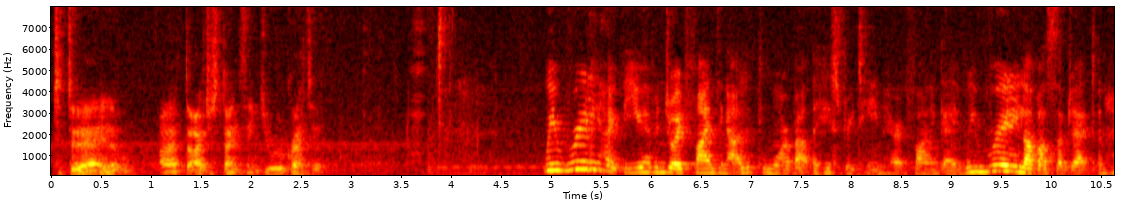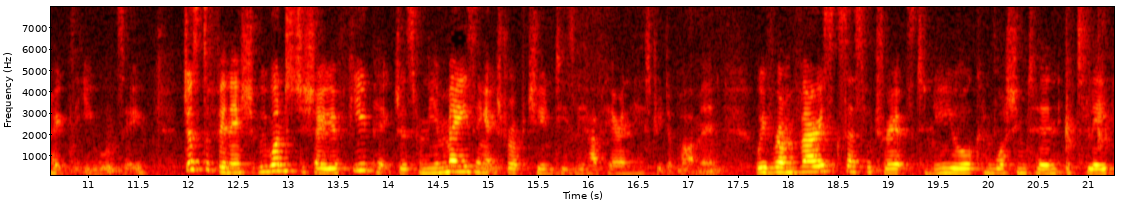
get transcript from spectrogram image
to do it at A level. I, I just don't think you'll regret it. We really hope that you have enjoyed finding out a little more about the history team here at Farlingaye We really love our subject and hope that you will too. Just to finish, we wanted to show you a few pictures from the amazing extra opportunities we have here in the history department. We've run very successful trips to New York and Washington, Italy,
